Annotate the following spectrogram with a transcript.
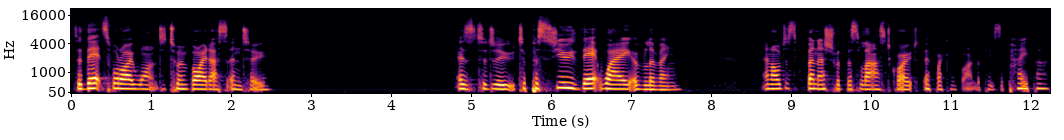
So that's what I want to invite us into is to do to pursue that way of living. And I'll just finish with this last quote if I can find the piece of paper.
